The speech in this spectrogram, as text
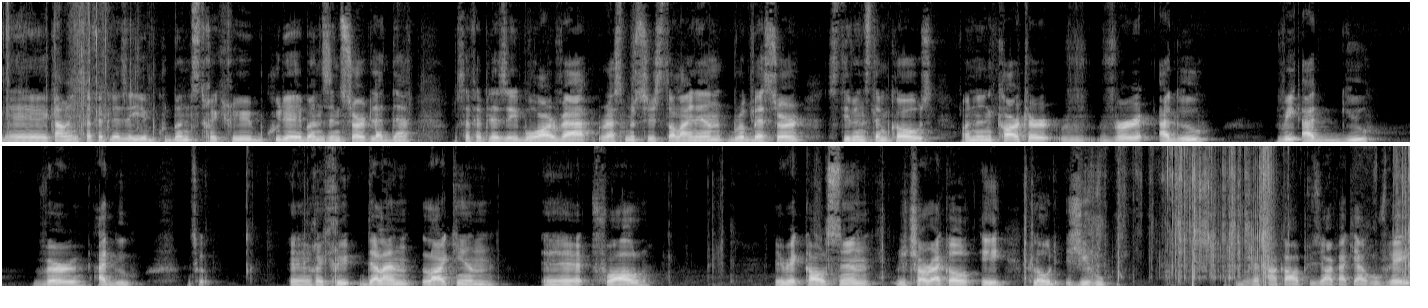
Mais quand même, ça fait plaisir. Il y a beaucoup de bonnes petites recrues, beaucoup de bonnes inserts là-dedans. Ça fait plaisir. Bo Arvat, Rasmus Ristolainen, Brooke Besser, Steven Stemkos. On a une Carter Ver-Agu. Ver-Agu. Ver-Agu. En tout cas, euh, recrue. Dylan Larkin euh, Fall. Eric Carlson, Richard Rackle et Claude Giroux. Il nous reste encore plusieurs paquets à rouvrir.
